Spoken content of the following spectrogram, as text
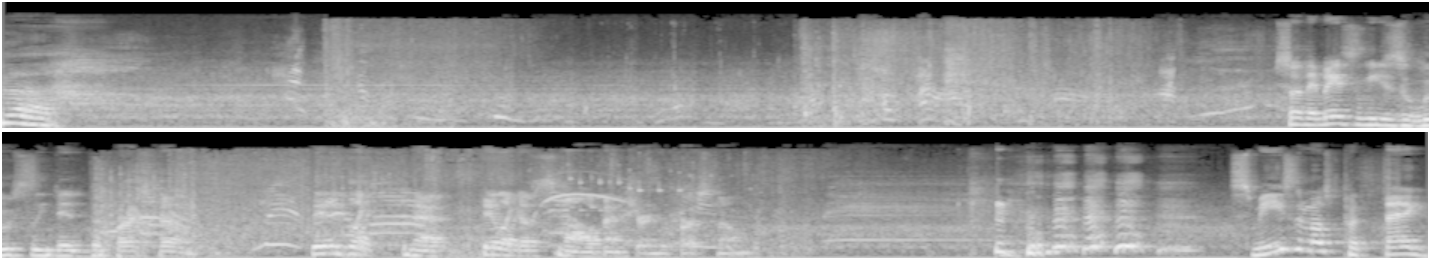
So they basically just loosely did the first film. They did like no, they did like a small adventure in the first film. Smee's the most pathetic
